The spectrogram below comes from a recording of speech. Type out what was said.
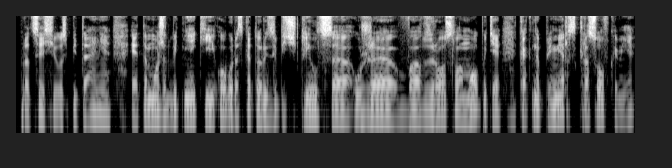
в процессе воспитания. Это может быть некий образ, который запечатлился уже во взрослом опыте, как, например, с кроссовками.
